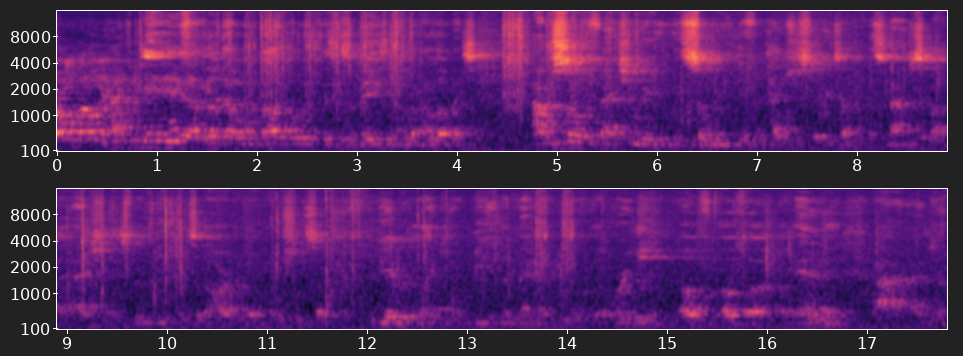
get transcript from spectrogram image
Oh, volleyball. Yeah, yeah, I love that one. Volleyball is, this is amazing. I love, I love it. I'm so infatuated with so many different types of storytelling. It's not just about the action. It's really deep into the heart and the. So to be able to like, you know, be in the mecca, you know, the origin of, of, uh, of anime, I, you know,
